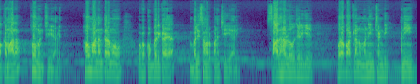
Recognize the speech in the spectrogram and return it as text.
ఒక మాల హోమం చేయాలి. హోమానంతరము ఒక కొబ్బరికాయ బలి సమర్పణ చేయాలి. సాధనలో జరిగే పొరపాట్లను మన్నించండి అని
